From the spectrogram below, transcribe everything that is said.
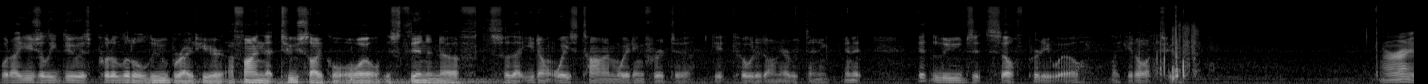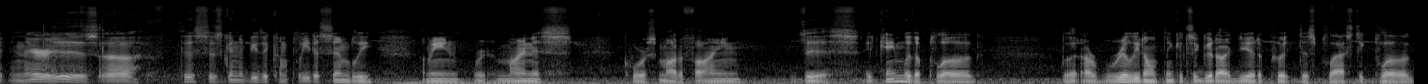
what I usually do is put a little lube right here. I find that two cycle oil is thin enough so that you don't waste time waiting for it to get coated on everything. And it, it lubes itself pretty well, like it ought to. Alright, and there it is. Uh, this is going to be the complete assembly. I mean, minus, of course, modifying this. It came with a plug, but I really don't think it's a good idea to put this plastic plug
